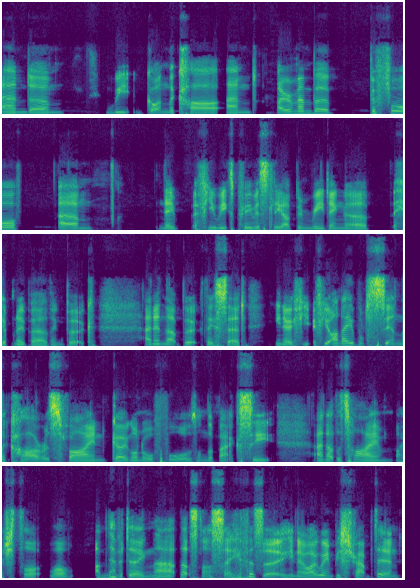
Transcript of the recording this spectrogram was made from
and um, we got in the car, and I remember before. Um, you know, a few weeks previously, I've been reading a hypnobirthing book, and in that book they said, you know, if you if you're unable to sit in the car, it's fine going on all fours on the back seat. And at the time, I just thought, well, I'm never doing that. That's not safe, is it? You know, I won't be strapped in.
